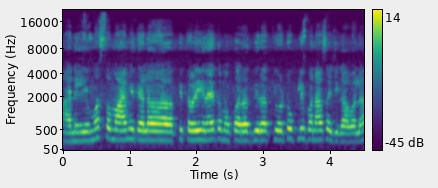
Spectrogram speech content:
आणि मस्त मग आम्ही त्याला पितळी नाही तर मग परत बिरात किंवा टोपली पण असायची गावाला.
